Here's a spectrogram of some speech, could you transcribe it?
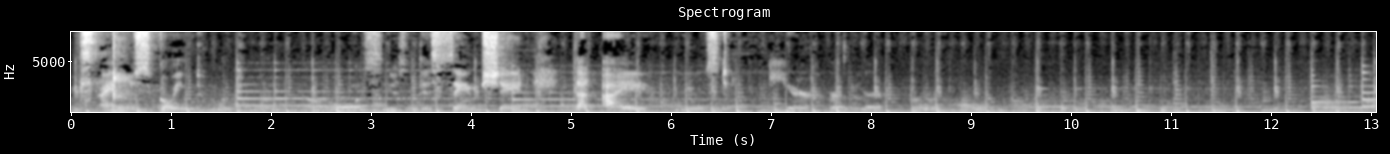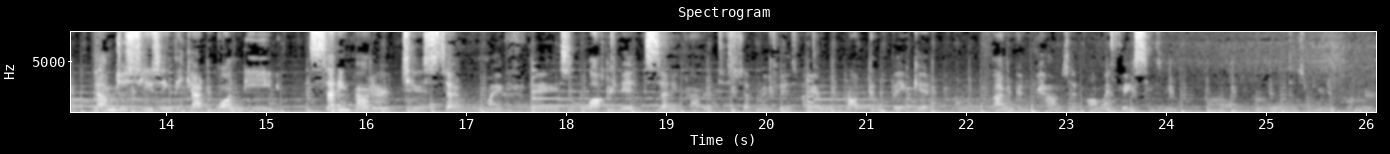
Next, I am just going to contour my nose using the same shade that I just using the Kat Von D setting powder to set my face, lock it setting powder to set my face. I am not gonna bake it. I'm gonna pounce it on my face using this beauty blender.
